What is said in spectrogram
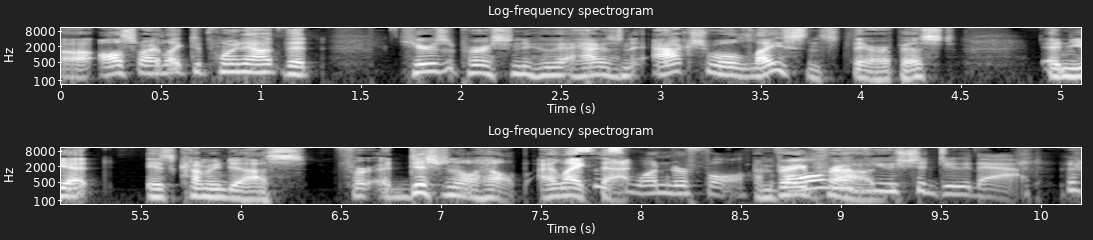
Uh, also, I'd like to point out that here's a person who has an actual licensed therapist and yet is coming to us for additional help. I like this that. wonderful. I'm very All proud. of you should do that.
